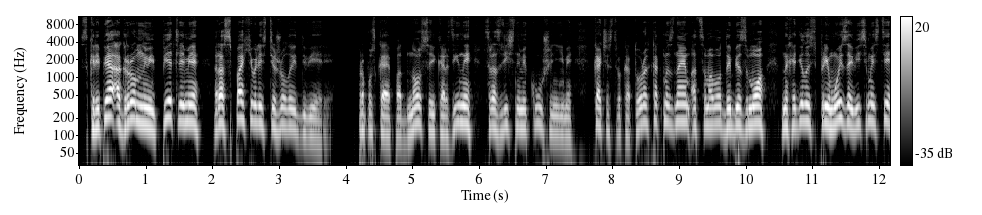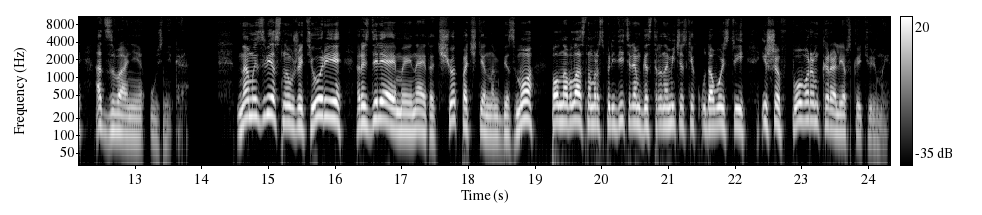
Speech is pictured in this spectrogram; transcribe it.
Скрипя огромными петлями, распахивались тяжелые двери, пропуская подносы и корзины с различными кушаньями, качество которых, как мы знаем от самого Дебезмо, находилось в прямой зависимости от звания узника. Нам известны уже теории, разделяемые на этот счет почтенным Безмо, полновластным распорядителем гастрономических удовольствий и шеф-поваром королевской тюрьмы.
